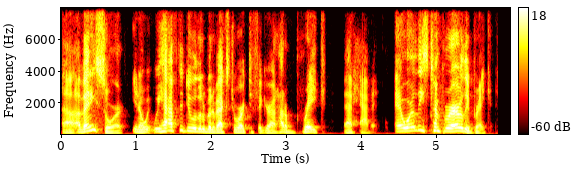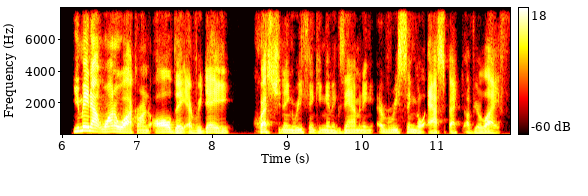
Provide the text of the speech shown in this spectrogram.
uh, of any sort, you know, we, we have to do a little bit of extra work to figure out how to break that habit, or at least temporarily break it. You may not want to walk around all day, every day, questioning, rethinking, and examining every single aspect of your life.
